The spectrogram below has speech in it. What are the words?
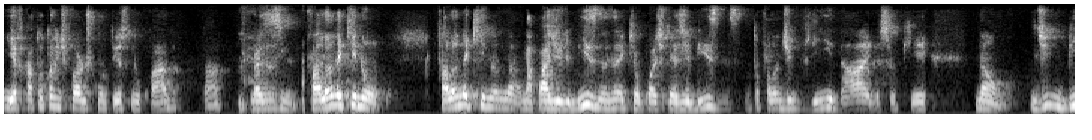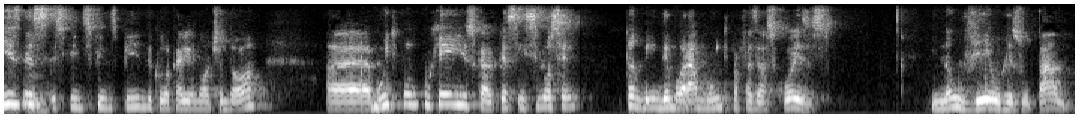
Ia ficar totalmente fora de contexto no quadro tá? Mas assim, falando aqui no falando aqui na, na parte de business, né, que é o podcast de business, não estou falando de vida, ai, não sei o quê. Não, de business, Sim. speed, speed, speed, colocaria no outdoor. É, muito porque é isso, cara. Porque assim, se você também demorar muito para fazer as coisas e não ver o resultado,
